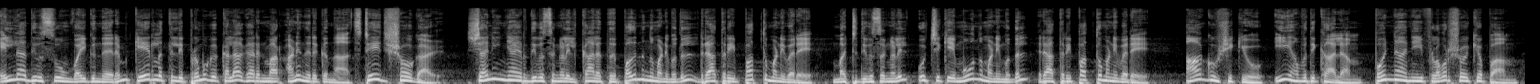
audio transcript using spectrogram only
എല്ലാ ദിവസവും വൈകുന്നേരം കേരളത്തിലെ പ്രമുഖ കലാകാരന്മാർ അണിനിരക്കുന്ന സ്റ്റേജ് ഷോകൾ ശനി ഞായർ ദിവസങ്ങളിൽ കാലത്ത് പതിനൊന്ന് മണി മുതൽ രാത്രി പത്ത് മണി വരെ. മറ്റു ദിവസങ്ങളിൽ ഉച്ചയ്ക്ക് മൂന്ന് മണി മുതൽ രാത്രി പത്ത് മണി വരെ. ആഘോഷിക്കൂ ഈ അവധിക്കാലം പൊന്നാനി ഫ്ലവർ ഷോയ്ക്കൊപ്പം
